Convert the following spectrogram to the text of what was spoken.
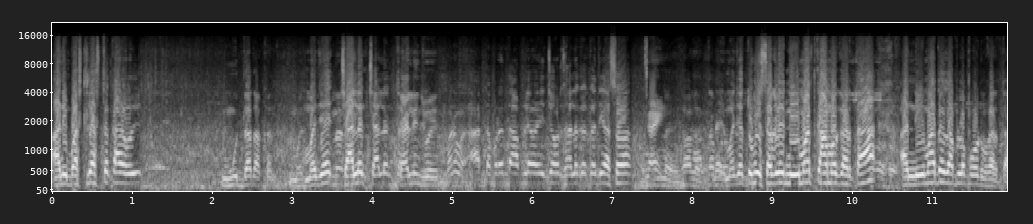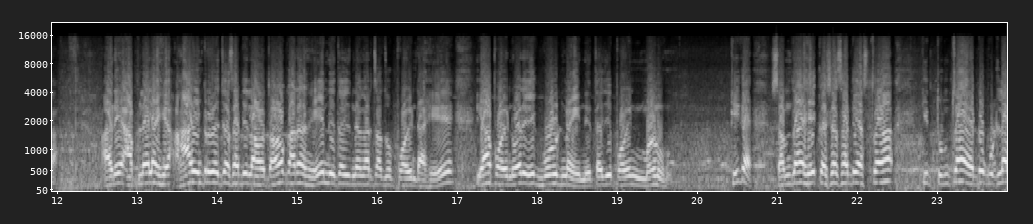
आणि बसल्यास तर काय होईल? मुद्दा दाखल. म्हणजे चालन चालन चॅलेंज होईल. बरोबर. आतापर्यंत आपल्या याच्यावर झालं का कधी असं? नाही नाही झालं. नाही म्हणजे तुम्ही सगळे नियमात कामं करता आणि नियमातच आपलं पोट भरता. आणि आपल्याला हे हा इंटरव्ह्यू याच्यासाठी लावत आहोत कारण हे नेताजी नगरचा जो पॉईंट आहे या पॉईंटवर एक बोर्ड नाही नेताजी पॉईंट म्हणून. ठीक आहे? समजा हे कशासाठी असतं? की तुमचा ॲटो कुठल्या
